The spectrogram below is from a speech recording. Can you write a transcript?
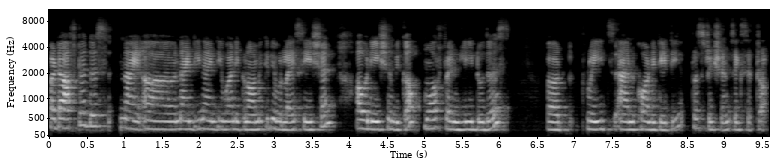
But after this uh, 1991 economic liberalization, our nation became more friendly to this uh, rates and quantitative restrictions, etc.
